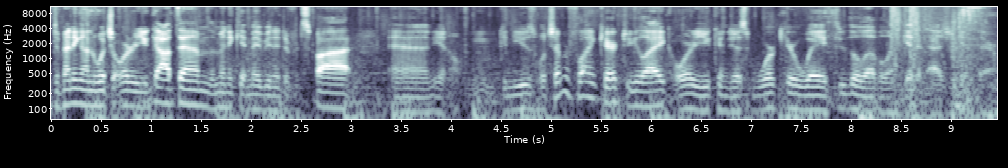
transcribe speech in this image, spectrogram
depending on which order you got them, the mini kit may be in a different spot. And, you know, you can use whichever flying character you like, or you can just work your way through the level and get it as you get there.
